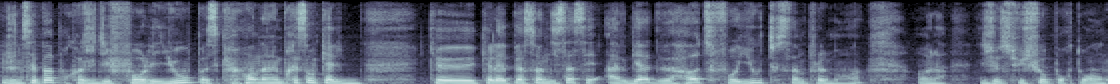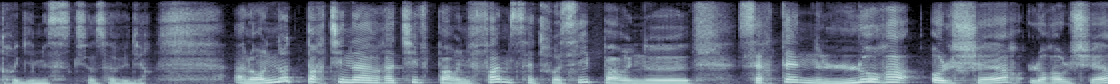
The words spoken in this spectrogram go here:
Je ne sais pas pourquoi je dis for you, parce qu'on a l'impression qu'elle que, la personne dit ça, c'est I've got the hot for you, tout simplement. Hein. Voilà. je suis chaud pour toi, entre guillemets, c'est ce que ça, veut dire. Alors, une autre partie narrative par une femme, cette fois-ci, par une euh, certaine Laura Holscher, Laura Holscher,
